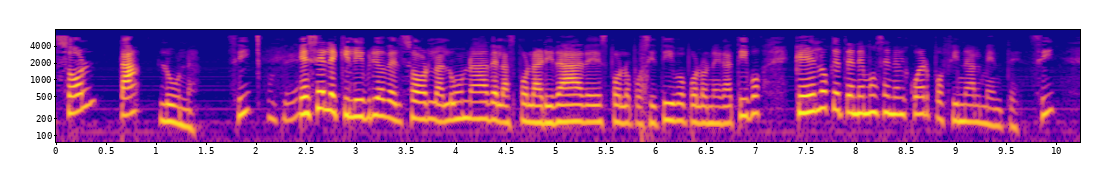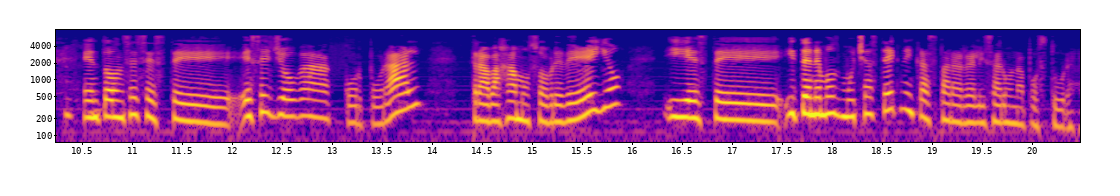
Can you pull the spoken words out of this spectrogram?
sol, ta, luna. ¿Sí? Es el equilibrio del sol, la luna, de las polaridades, por lo positivo, por lo negativo, que es lo que tenemos en el cuerpo finalmente, ¿sí? Entonces, este, ese yoga corporal, trabajamos sobre de ello y este y tenemos muchas técnicas para realizar una postura.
